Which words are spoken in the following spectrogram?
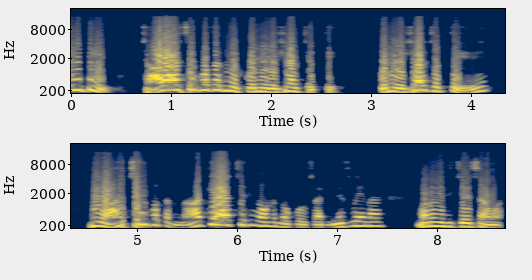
ఏంటి? చాలా ఆశ్చర్యపోతాను మీరు కొన్ని విషయాలు చెప్తే. కొన్ని విషయాలు చెప్తే మీరు ఆశ్చర్యపోతారు నాకే ఆశ్చర్యంగా ఉంటుంది ఒక్కోసారి. నిజమేనా? మనం ఇది చేసామా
